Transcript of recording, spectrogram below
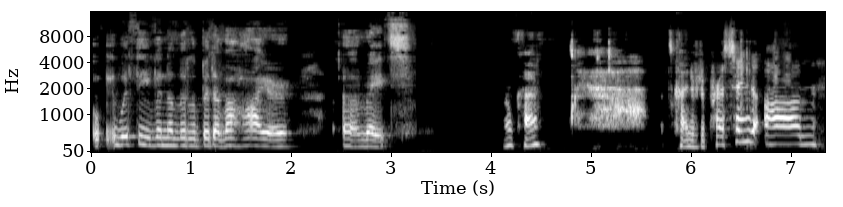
with even a little bit of a higher uh, rate. Okay. That's kind of depressing. Um,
